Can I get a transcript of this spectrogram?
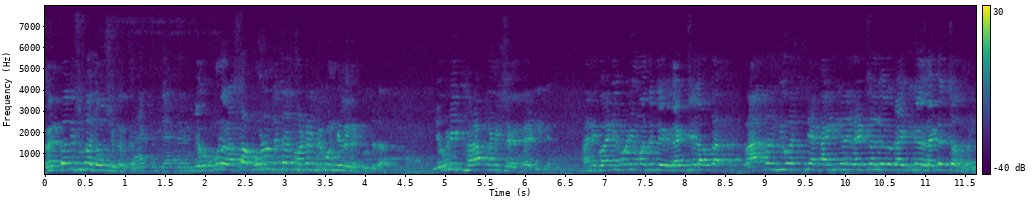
गणपती सुद्धा जाऊ शकत नाही. पूर्ण रस्ता फोडून देतात मटर फेकून गेलेले गुजरात एवढी खराब कंडिशन आहे त्या ठिकाणी. आणि गाडी मध्ये ते लाइट जे लावतात रात्रंदिवस त्या काही ठिकाणी लाइट चालू काही ठिकाणी लाईटच चालू नाही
